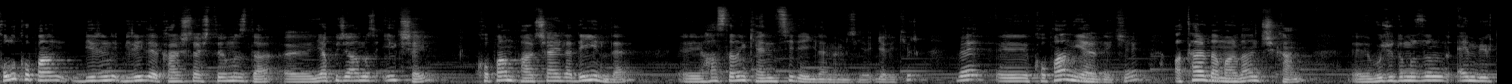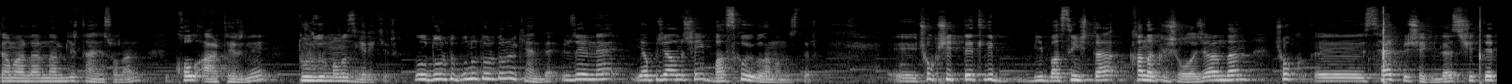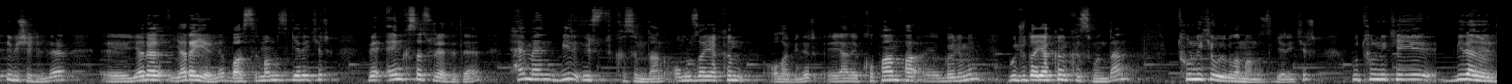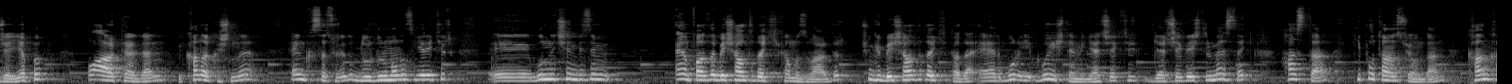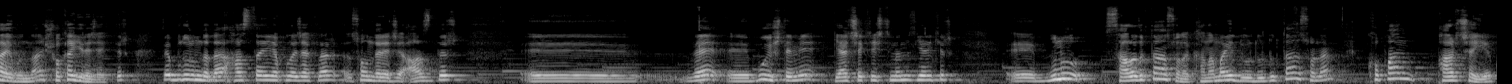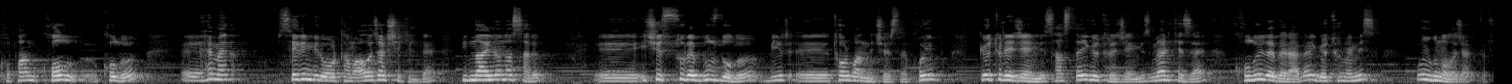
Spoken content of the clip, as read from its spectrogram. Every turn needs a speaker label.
Speaker 1: Kolu kopan birini, biriyle karşılaştığımızda e, yapacağımız ilk şey kopan parçayla değil de e, hastanın kendisiyle ilgilenmemiz ge- gerekir ve e, kopan yerdeki atar damardan çıkan e, vücudumuzun en büyük damarlarından bir tanesi olan kol arterini durdurmamız gerekir. Bunu, durdu, bunu durdururken de üzerine yapacağımız şey baskı uygulamamızdır. Ee, çok şiddetli bir basınçta kan akışı olacağından çok e, sert bir şekilde, şiddetli bir şekilde e, yara, yara yerine bastırmamız gerekir ve en kısa sürede de hemen bir üst kısımdan omuza yakın olabilir. E, yani kopan bölümün vücuda yakın kısmından turnike uygulamamız gerekir. Bu turnikeyi bir an önce yapıp o arterden kan akışını en kısa sürede durdurmamız gerekir. Bunun için bizim en fazla 5-6 dakikamız vardır. Çünkü 5-6 dakikada eğer bu, bu işlemi gerçek, gerçekleştirmezsek hasta hipotansiyondan, kan kaybından şoka girecektir. Ve bu durumda da hastaya yapılacaklar son derece azdır. Ee, ve e, bu işlemi gerçekleştirmemiz gerekir. Ee, bunu sağladıktan sonra, kanamayı durdurduktan sonra kopan parçayı, kopan kol kolu e, hemen serin bir ortama alacak şekilde bir naylona sarıp e, içi su ve buz dolu bir e, torbanın içerisine koyup götüreceğimiz, hastayı götüreceğimiz merkeze koluyla beraber götürmemiz uygun olacaktır.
